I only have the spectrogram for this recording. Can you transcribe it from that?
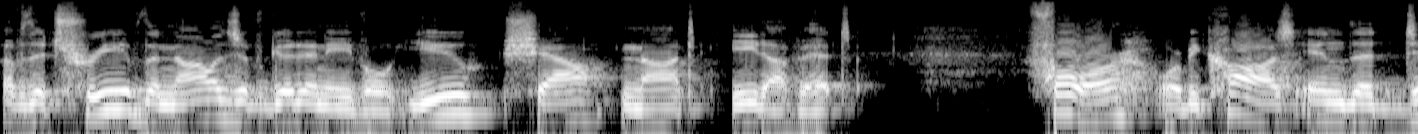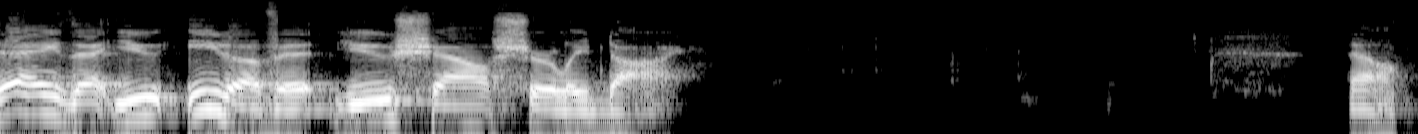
of the tree of the knowledge of good and evil you shall not eat of it. For, or because, in the day that you eat of it, you shall surely die. Now,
